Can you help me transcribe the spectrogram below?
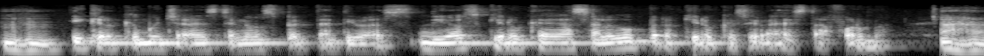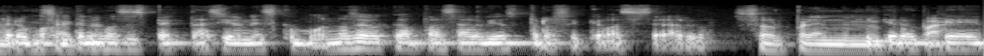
Uh -huh. Y creo que muchas veces tenemos expectativas. Dios, quiero que hagas algo, pero quiero que se vea de esta forma. Ajá, pero cuando exacto. tenemos expectaciones, como no sé qué va a pasar, Dios, pero sé que vas a hacer algo. Sorpréndeme, y creo papá. que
